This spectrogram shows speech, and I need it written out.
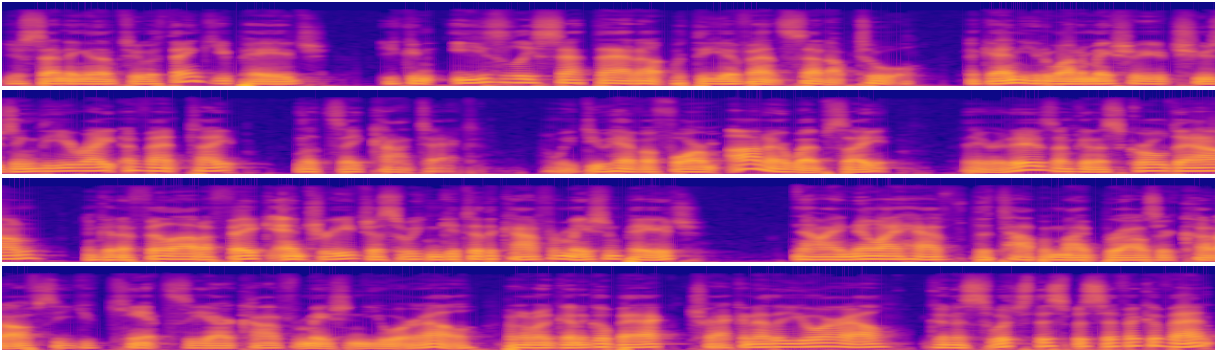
you're sending them to a thank you page, you can easily set that up with the event setup tool. Again, you'd want to make sure you're choosing the right event type. Let's say contact. We do have a form on our website. There it is. I'm going to scroll down. I'm going to fill out a fake entry just so we can get to the confirmation page. Now I know I have the top of my browser cut off so you can't see our confirmation URL, but I'm going to go back, track another URL, I'm going to switch this specific event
